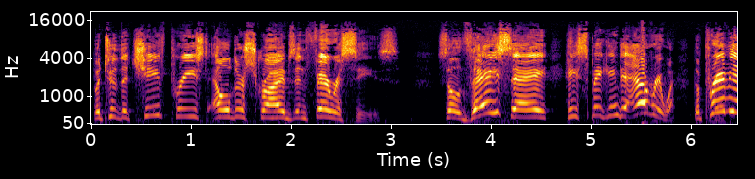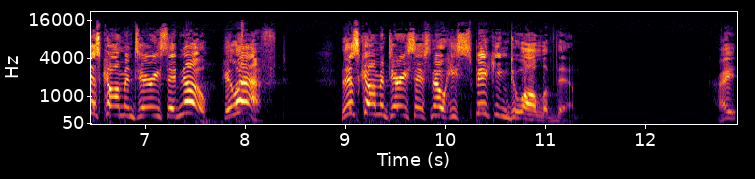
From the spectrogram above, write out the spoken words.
but to the chief priests, elder scribes, and Pharisees. So they say he's speaking to everyone. The previous commentary said no, he left. This commentary says no, he's speaking to all of them. Right?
